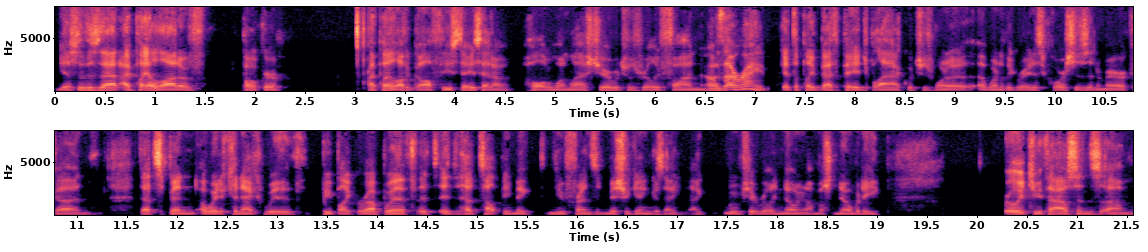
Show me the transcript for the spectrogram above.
Yeah, so there's that. I play a lot of poker. I play a lot of golf these days. Had a hole in one last year, which was really fun Oh, is that right? get to play Bethpage Black, which is one of uh, one of the greatest courses in America, and that's been a way to connect with people I grew up with. It, it has helped me make new friends in Michigan because I, I moved here really knowing almost nobody. Early two thousands, um,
